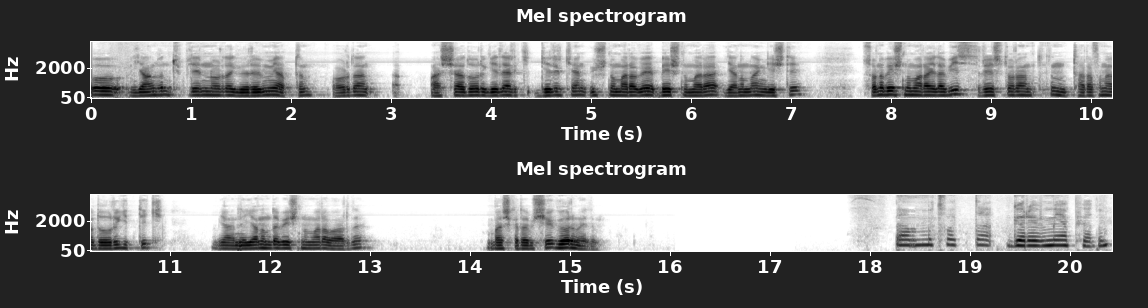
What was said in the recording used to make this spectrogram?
Bu yangın tüplerinin orada görevimi yaptım. Oradan aşağı doğru gelir, gelirken 3 numara ve 5 numara yanımdan geçti. Sonra 5 numarayla biz restoranın tarafına doğru gittik. Yani yanımda 5 numara vardı. Başka da bir şey görmedim. Ben mutfakta görevimi yapıyordum.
